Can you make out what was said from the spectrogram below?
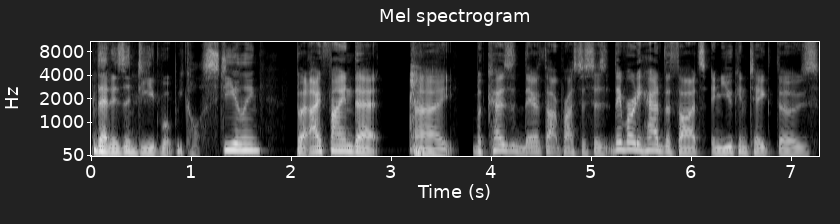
that is indeed what we call stealing. But I find that uh, because their thought processes, they've already had the thoughts, and you can take those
